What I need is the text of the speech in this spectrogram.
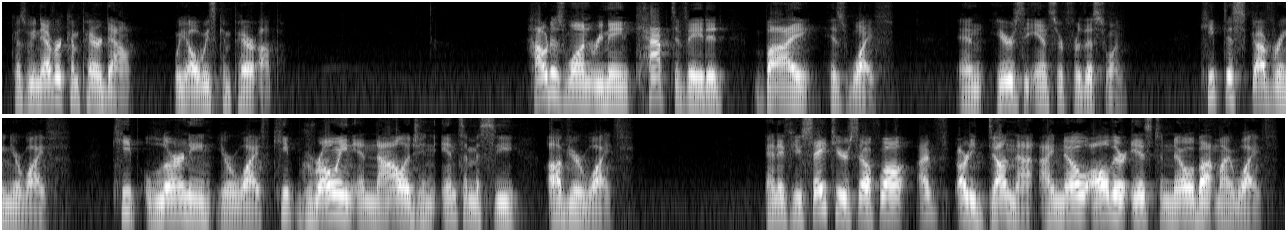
because we never compare down, we always compare up. How does one remain captivated by his wife? And here's the answer for this one keep discovering your wife, keep learning your wife, keep growing in knowledge and intimacy of your wife. And if you say to yourself, Well, I've already done that, I know all there is to know about my wife,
